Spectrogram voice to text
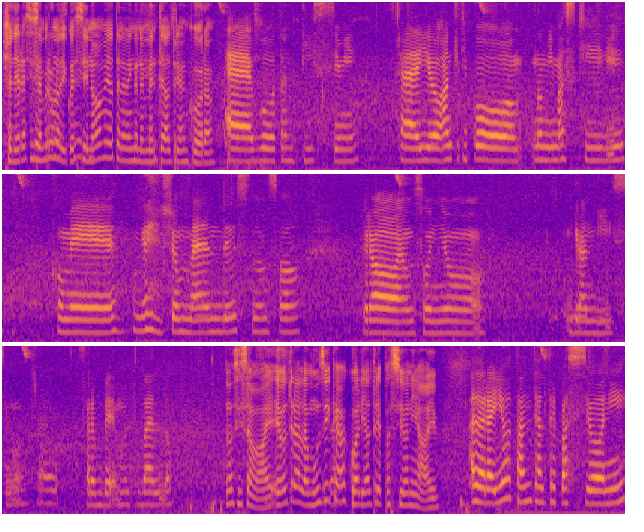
sceglieresti sempre uno di questi nomi o te ne vengono in mente altri ancora? Eh, boh, tantissimi. Cioè io anche tipo nomi maschili come Shawn Mendes, non so, però è un sogno grandissimo, cioè, sarebbe molto bello. Non si sa mai. E oltre alla musica, quali altre passioni hai? Allora, io ho tante altre passioni,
